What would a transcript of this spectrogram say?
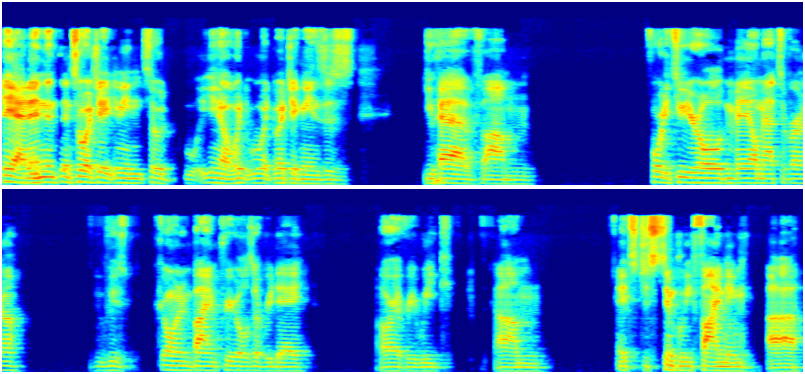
Yeah, and and, and so what Jake, I mean, so you know what what, what Jake means is you have um 42 year old male Matt Taverna who's going and buying pre rolls every day or every week. Um, it's just simply finding uh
